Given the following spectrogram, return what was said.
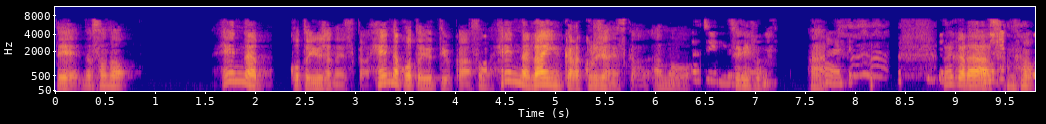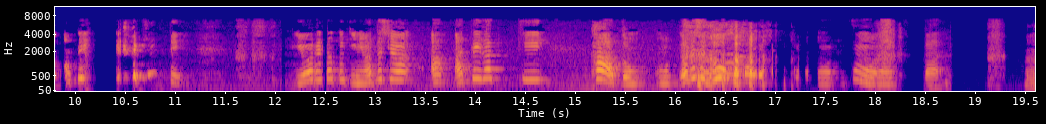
で、その、変なこと言うじゃないですか。変なこと言うっていうか、その変なラインから来るじゃないですか。あの、セリフが。はい。はい。だから、その、当て書きって言われたときに私は、あ、当て書きかと思って、私はどう答えるかと思って、いつもなんか、うん。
